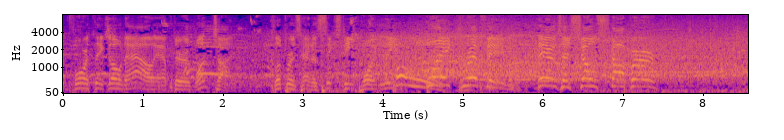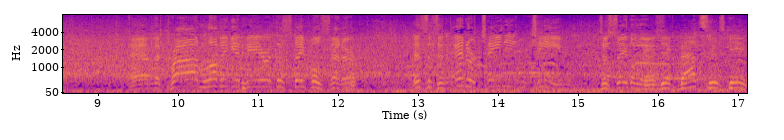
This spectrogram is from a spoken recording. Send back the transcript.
and forth they go now after one time. Clippers had a 16 point lead. Oh. Blake Griffin, there's a showstopper. And the crowd loving it here at the Staples Center. This is an entertaining team, to say the And least. Dick, that's his game.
